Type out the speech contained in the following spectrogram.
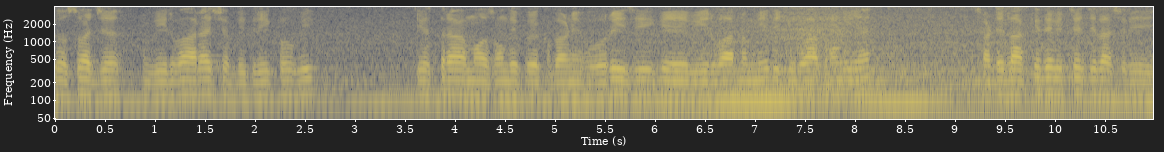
ਦੋਸਤੋ ਅੱਜ ਵੀਰਵਾਰ ਹੈ 26 ਤਰੀਕ ਹੋ ਗਈ। ਜਿਸ ਤਰ੍ਹਾਂ ਮੌਸਮ ਦੀ ਭਵਿੱਖਬਾਣੀ ਹੋ ਰਹੀ ਸੀ ਕਿ ਵੀਰਵਾਰ ਨੂੰ ਮੀਂਹ ਦੀ ਸ਼ੁਰੂਆਤ ਹੋਣੀ ਹੈ। ਸਾਡੇ ਇਲਾਕੇ ਦੇ ਵਿੱਚ ਜ਼ਿਲ੍ਹਾ ਸ਼੍ਰੀ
